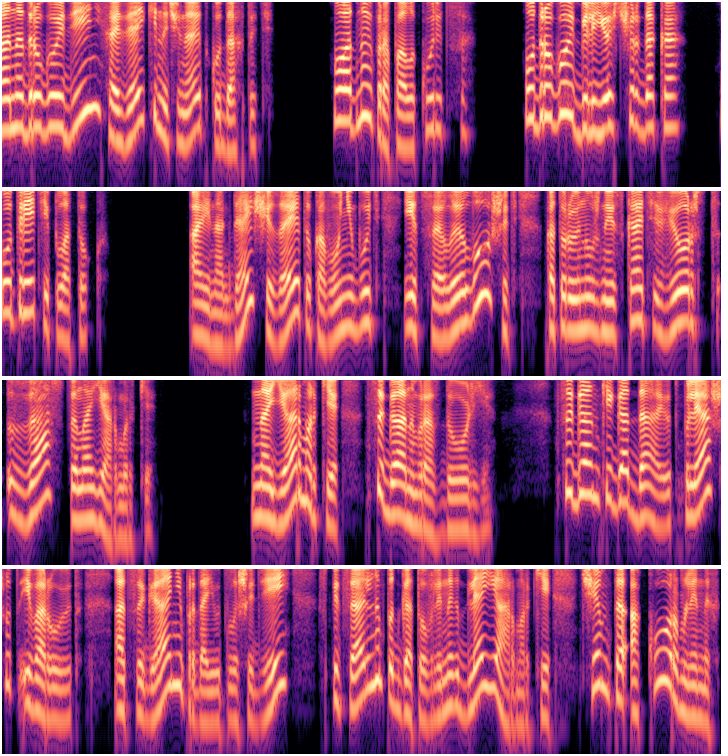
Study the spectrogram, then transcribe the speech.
А на другой день хозяйки начинают кудахтать. У одной пропала курица, у другой белье с чердака, у третьей платок. А иногда исчезает у кого-нибудь и целая лошадь, которую нужно искать верст за сто на ярмарке. На ярмарке цыганам раздолье. Цыганки гадают, пляшут и воруют, а цыгане продают лошадей, специально подготовленных для ярмарки, чем-то окормленных,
